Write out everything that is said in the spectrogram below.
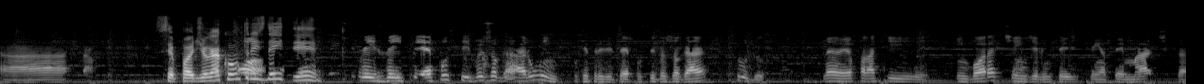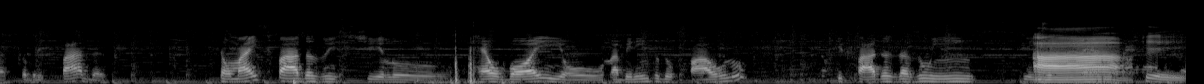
Ah, tá. Você pode jogar com Ó. 3D. 3DT é possível jogar o Winx, porque 3DT é possível jogar tudo. Não, eu ia falar que, embora Changeling te- tenha temática sobre fadas, são mais fadas do estilo Hellboy ou Labirinto do Fauno do que fadas das Winx. E Ah, ok.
